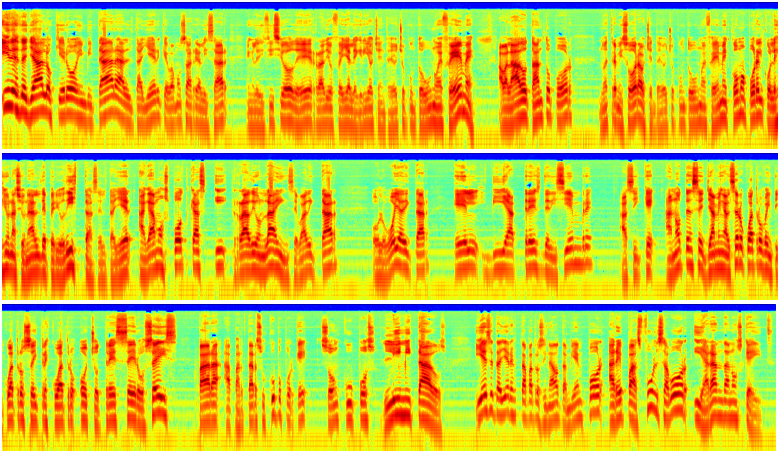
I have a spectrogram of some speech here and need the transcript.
Y desde ya los quiero invitar al taller que vamos a realizar en el edificio de Radio Fe y Alegría 88.1 FM, avalado tanto por nuestra emisora 88.1 FM como por el Colegio Nacional de Periodistas. El taller Hagamos Podcast y Radio Online se va a dictar o lo voy a dictar el día 3 de diciembre. Así que anótense, llamen al 0424-634-8306 para apartar sus cupos porque son cupos limitados. Y ese taller está patrocinado también por Arepas Full Sabor y Arándanos Kate.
